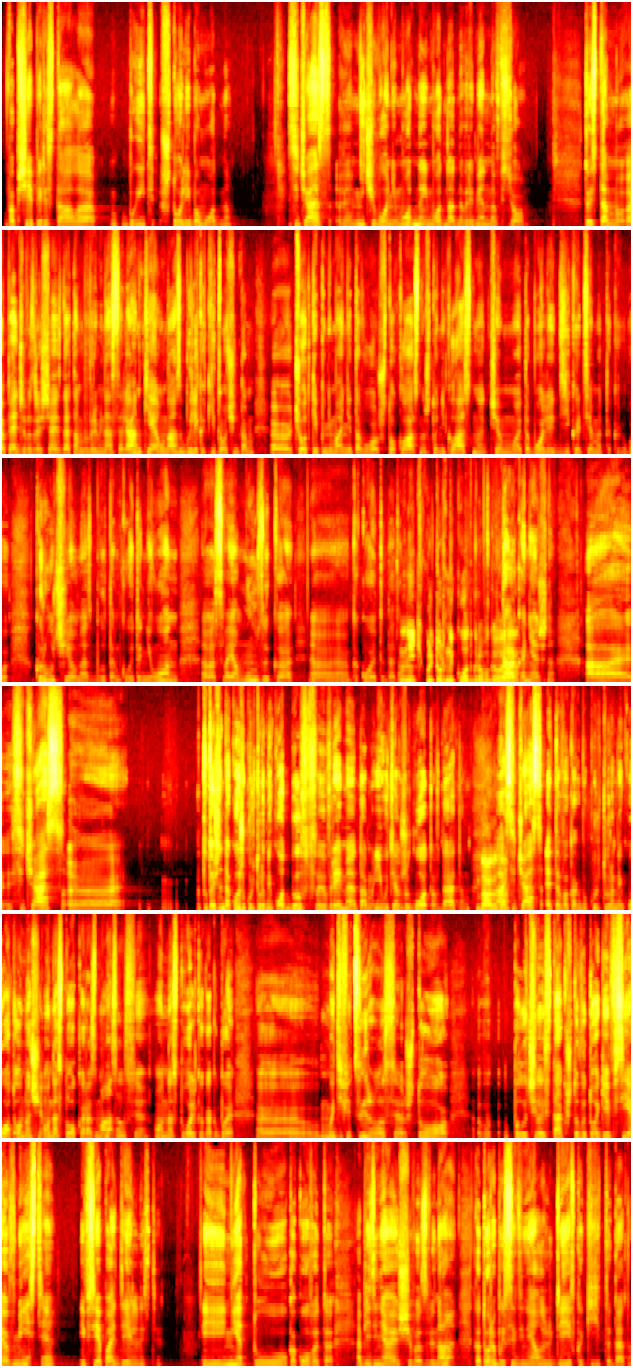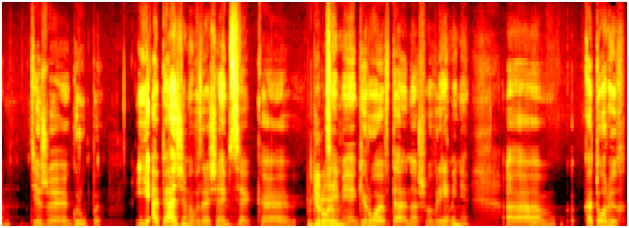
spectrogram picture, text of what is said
вообще перестало быть что-либо модно. Сейчас э, ничего не модно, и модно одновременно все. То есть там, опять же, возвращаясь, да, там во времена солянки у нас были какие-то очень там э, четкие понимания того, что классно, что не классно. Чем это более дико, тем это как бы круче. У нас был там какой-то неон, э, своя музыка, э, какой-то, да, там... Ну, некий культурный код, грубо говоря. Да, конечно. А сейчас э, Тут точно такой же культурный код был в свое время там и у тех же готов, да, там. Да, да, а да. сейчас этого как бы культурный код, он очень, он настолько размазался, он настолько как бы э, модифицировался, что получилось так, что в итоге все вместе и все по отдельности. И нету какого-то объединяющего звена, который бы соединял людей в какие-то, да, там, те же группы. И опять же мы возвращаемся к Героям. теме героев да, нашего времени, э, которых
